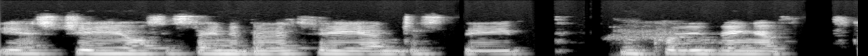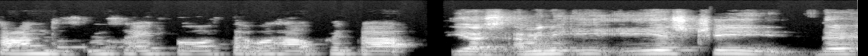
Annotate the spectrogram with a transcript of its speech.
ESG or sustainability and just the improving of standards and so forth that will help with that. Yes, I mean ESG. There,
